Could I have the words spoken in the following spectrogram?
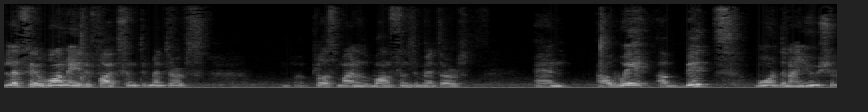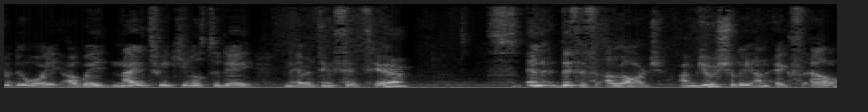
let's say 185 centimeters, plus minus one centimeters. And I weigh a bit more than I usually do. I weigh 93 kilos today and everything sits here and this is a large. I'm usually an XL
